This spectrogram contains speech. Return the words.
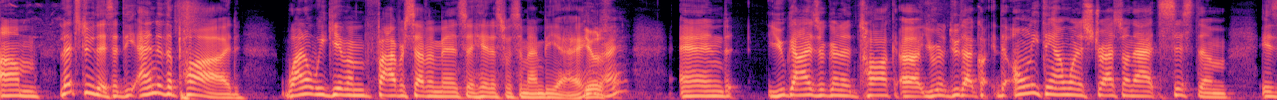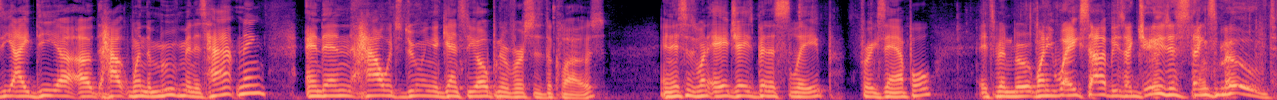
Um, let's do this at the end of the pod. Why don't we give him five or seven minutes to hit us with some NBA? Beautiful. Right? And you guys are going to talk. Uh, you're going to do that. The only thing I want to stress on that system is the idea of how when the movement is happening, and then how it's doing against the opener versus the close. And this is when AJ's been asleep, for example. It's been moved. When he wakes up, he's like, Jesus, things moved.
